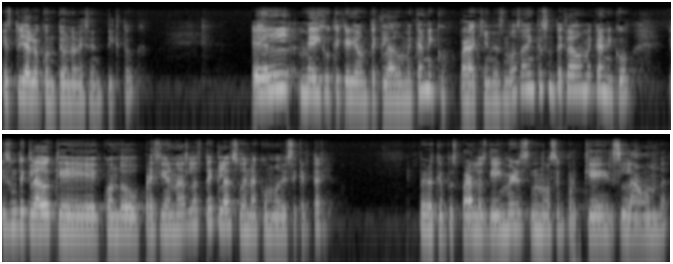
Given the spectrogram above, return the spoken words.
Esto ya lo conté una vez en TikTok. Él me dijo que quería un teclado mecánico. Para quienes no saben qué es un teclado mecánico, es un teclado que cuando presionas las teclas suena como de secretaria. Pero que pues para los gamers no sé por qué es la onda.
